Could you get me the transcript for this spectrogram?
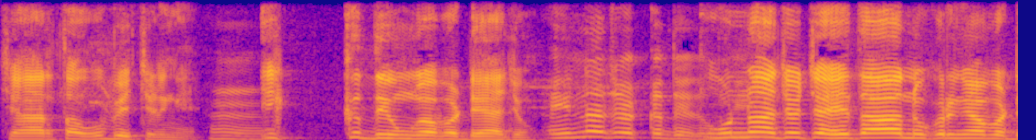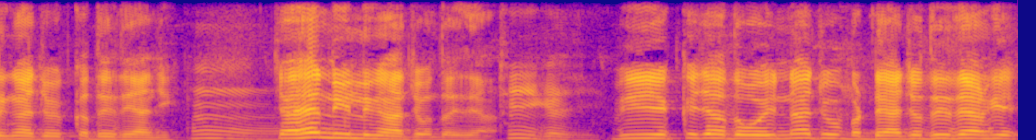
ਚਾਰ ਤਾਂ ਉਹ ਵੇਚਣੀਆਂ। ਇੱਕ ਦੇਊਂਗਾ ਵੱਡਿਆਂ ਚੋਂ। ਇਹਨਾਂ ਚੋਂ ਇੱਕ ਦੇ ਦਿਓ ਉਹਨਾਂ ਚੋਂ ਚਾਹੇ ਤਾਂ ਨੁਕਰੀਆਂ ਵੱਡੀਆਂ ਚੋਂ ਇੱਕ ਦੇ ਦਿਆਂ ਜੀ। ਚਾਹੇ ਨੀਲੀਆਂ ਚੋਂ ਦੇ ਦਿਆਂ। ਠੀਕ ਹੈ ਜੀ। ਵੀ ਇੱਕ ਜਾਂ ਦੋ ਇਹਨਾਂ ਚੋਂ ਵੱਡਿਆਂ ਚੋਂ ਦੇ ਦਿਆਂਗੇ।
